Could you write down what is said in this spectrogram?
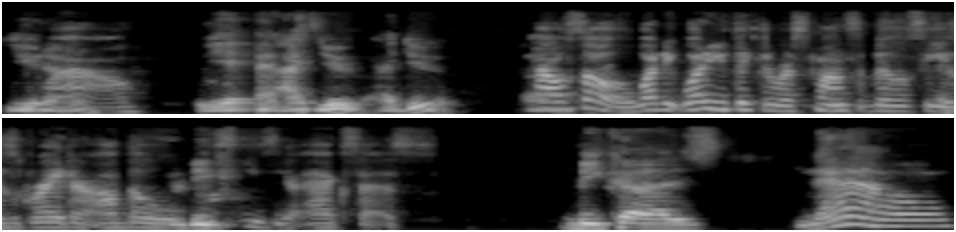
You know. Wow. Yeah, I do. I do. How um, so? What do, what do you think the responsibility is greater, although be, it's easier access? Because now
